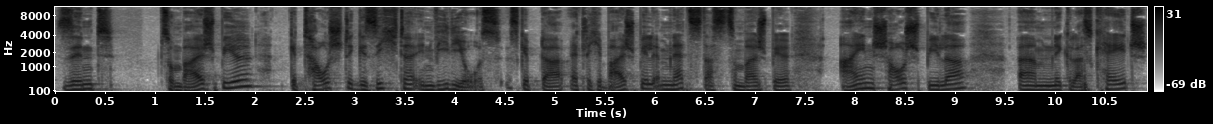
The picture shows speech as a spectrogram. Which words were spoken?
sind zum Beispiel getauschte Gesichter in Videos. Es gibt da etliche Beispiele im Netz, dass zum Beispiel ein Schauspieler ähm, Nicolas Cage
